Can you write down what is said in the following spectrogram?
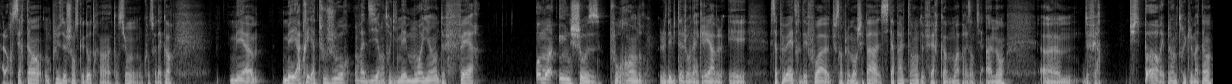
Alors certains ont plus de chance que d'autres, hein, attention, qu'on soit d'accord. Mais, euh, mais après, il y a toujours, on va dire, entre guillemets, moyen de faire au moins une chose pour rendre le début de ta journée agréable. Et ça peut être des fois, tout simplement, je sais pas, si t'as pas le temps de faire comme moi, par exemple, il y a un an, euh, de faire du sport et plein de trucs le matin,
